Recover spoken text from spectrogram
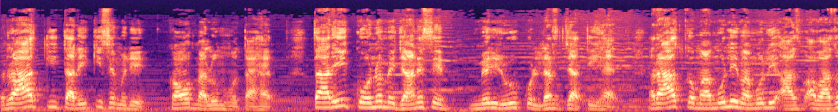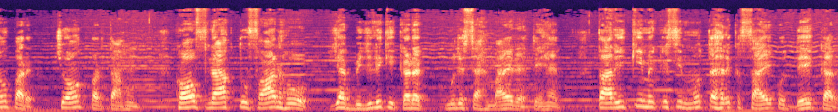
रात की तारीकी से मुझे खौफ मालूम होता है। तारीख कोनों में जाने से मेरी रूह को लर्ज जाती है। रात को मामूली मामूली आवाजों पर चौंक पड़ता हूँ। खौफनाक तूफ़ान हो या बिजली की कड़क मुझे सहमाए रहते हैं। तारीकी में किसी मुतहरक साय को देख कर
